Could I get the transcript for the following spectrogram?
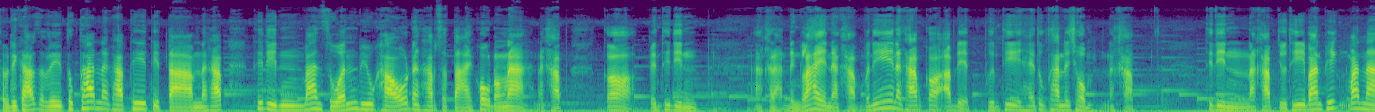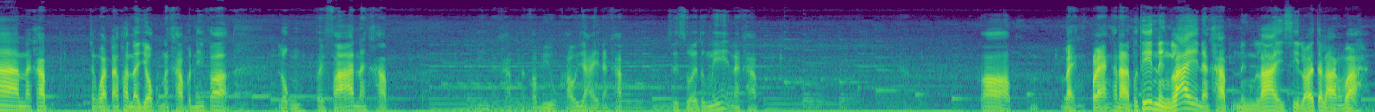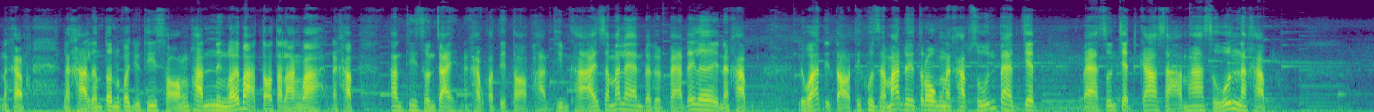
สวัสดีครับสวัสดีทุกท่านนะครับที่ติดตามนะครับที่ดินบ้านสวนวิวเขานะครับสไตล์โคกหนองนานะครับก็เป็นที่ดินขนาดหนึ่งไร่นะครับ วันนี้นะครับก็อัปเดตพื้นที่ให้ทุกท่านได้ชมนะครับ ที่ดินนะครับอยู่ที่บ้านพริกบ้านนานะครับ จังหวัดนครนายกนะครับ วันนี้ก็ลงไฟฟ้านะครับนี่นะครับแล้วก็วิวเขาใหญ่นะครับ สวยๆตรงนี้นะครับ ก็ แบ่งแปลงขนาดพื้นที่ 1ไร่นะครับ1ไร่ 400 ตารางวานะครับราคาเริ่มต้นก็อยู่ที่ 2,100 บาทต่อตารางวานะครับท่านที่สนใจนะครับก็ติดต่อผ่านทีมขายสมาร์แลนด์888ได้เลยนะครับหรือว่าติดต่อที่คุณสามารถโดยตรงนะครับ087 807 9350 นะครับ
